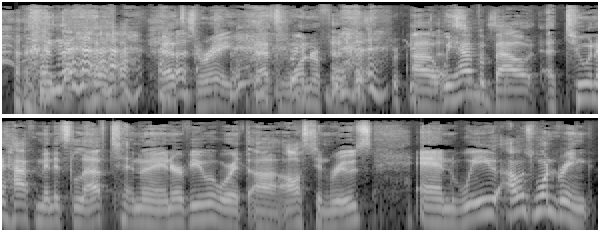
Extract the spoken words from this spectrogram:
that's great. That's wonderful. Uh, we have about uh, two and a half minutes left in the interview with uh, Austin Ruse, and we. I was wondering.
